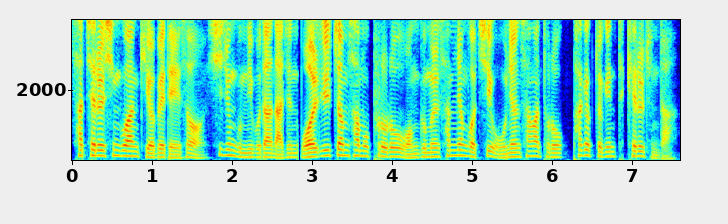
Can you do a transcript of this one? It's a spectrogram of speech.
사채를 신고한 기업에 대해서 시중금리보다 낮은 월 1.35%로 원금을 3년 거치 5년 상환토록 파격적인 특혜를 준다.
